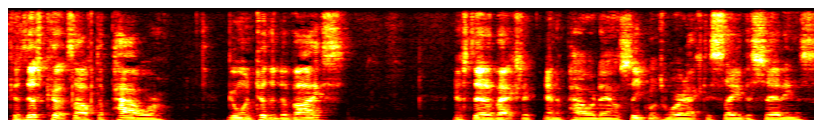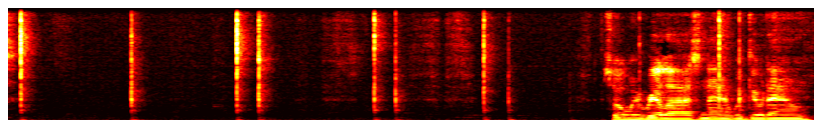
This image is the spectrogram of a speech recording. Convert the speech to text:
because this cuts off the power going to the device instead of actually in a power down sequence where it actually saves the settings. So we realize now we go down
